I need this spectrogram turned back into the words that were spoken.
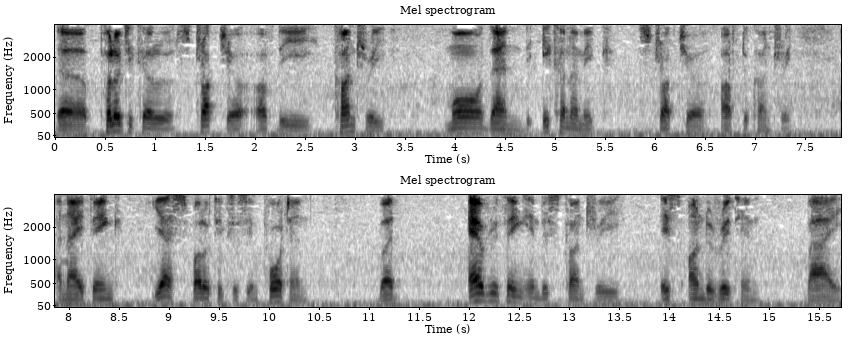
the political structure of the country more than the economic structure of the country. And I think, yes, politics is important, but everything in this country is underwritten by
